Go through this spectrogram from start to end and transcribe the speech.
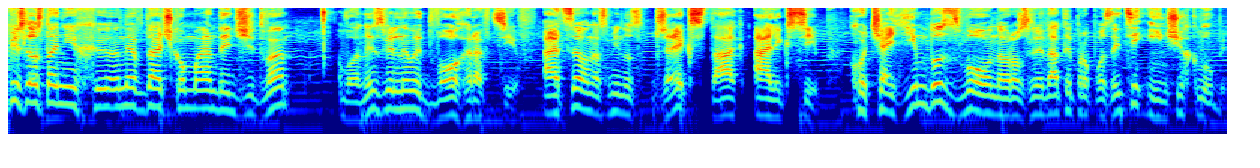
Після останніх е, невдач команди G2 вони звільнили двох гравців. А це у нас мінус JaCkz та Aleksib. Хоча їм дозволено розглядати пропозиції інших клубів.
